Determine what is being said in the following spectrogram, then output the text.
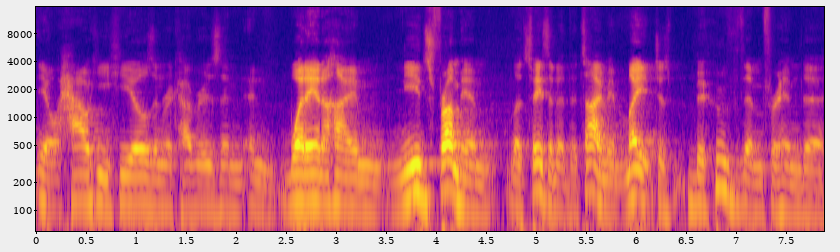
you know how he heals and recovers and, and what Anaheim needs from him. Let's face it, at the time, it might just behoove them for him to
